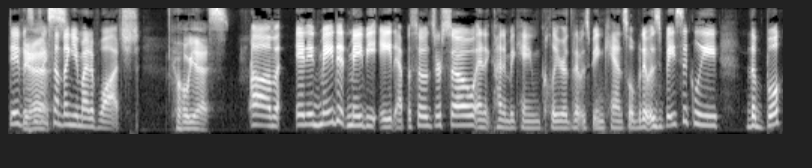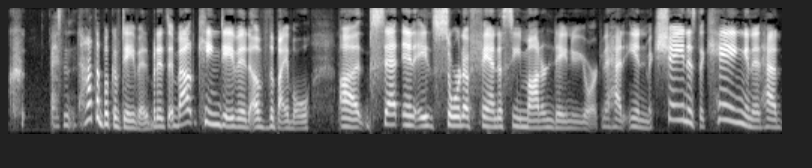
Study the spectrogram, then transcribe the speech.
Dave, this is like something you might have watched. Oh yes. Um, and it made it maybe eight episodes or so, and it kind of became clear that it was being canceled. But it was basically the book, not the book of David, but it's about King David of the Bible, uh, set in a sort of fantasy modern day New York. And it had Ian McShane as the king, and it had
